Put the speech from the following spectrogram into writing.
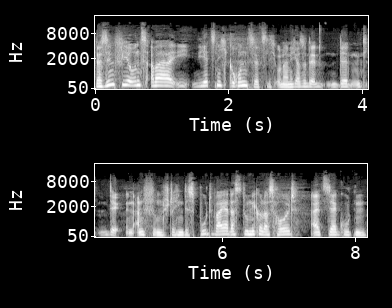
Da sind wir uns aber jetzt nicht grundsätzlich uneinig. Also der, der, der in Anführungsstrichen Disput war ja, dass du Nicholas Holt als sehr guten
